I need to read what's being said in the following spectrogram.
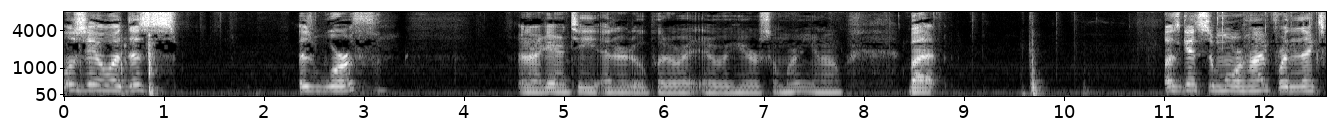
we'll see what this is worth. And I guarantee editor will put it right over here somewhere, you know. But let's get some more hype for the next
